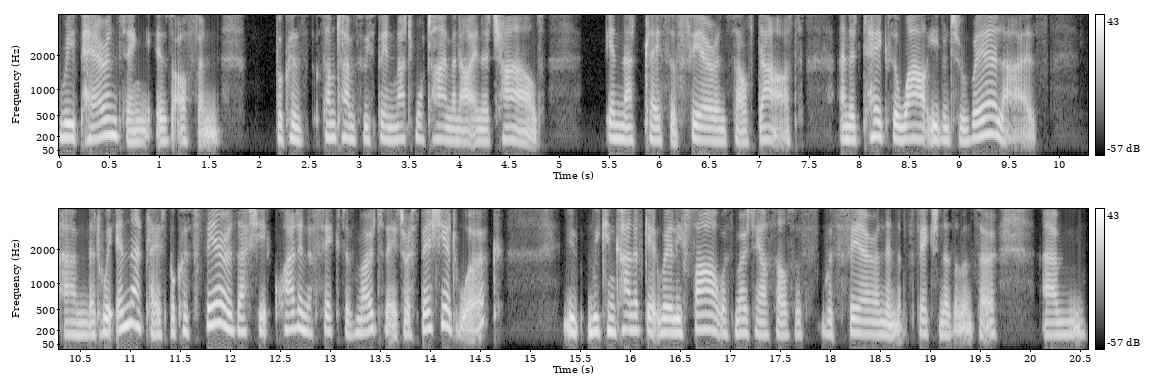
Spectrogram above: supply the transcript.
Reparenting is often because sometimes we spend much more time in our inner child in that place of fear and self doubt. And it takes a while even to realize um, that we're in that place because fear is actually quite an effective motivator, especially at work. You, we can kind of get really far with motivating ourselves with, with fear and then the perfectionism. And so, um,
